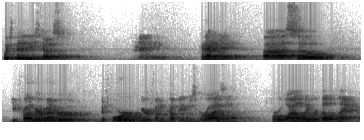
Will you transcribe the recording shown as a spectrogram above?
Which bit of the East Coast? Connecticut. Uh, so you probably remember before your phone company was Verizon, for a while they were Bell Atlantic.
